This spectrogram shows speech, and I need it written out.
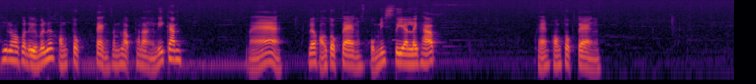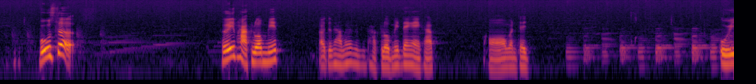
ที่รอคนอื่นมาเรื่องของตกแต่งสำหรับผนังนี้กันแหมเรื่องของตกแต่งผมนี่เซียนเลยครับ แขวนของตกแต่งบูสเตอร์เฮ้ยผักรวมมิตร เราจะทำให้มันผักรวมมิตรได้ไงครับ อ๋อ มันจะ อุ๊ย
